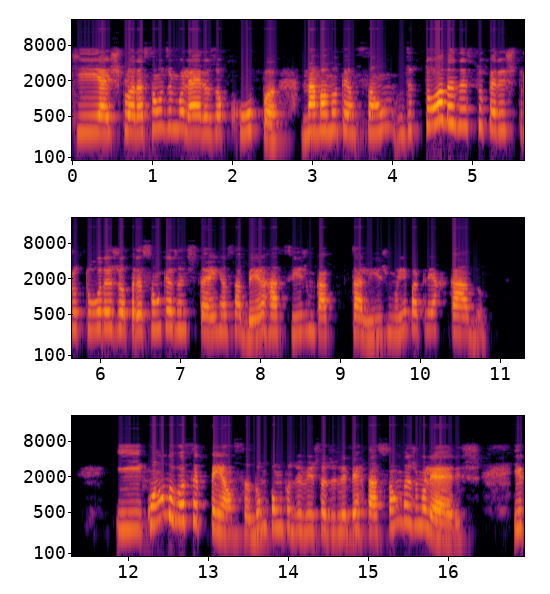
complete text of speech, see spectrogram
que a exploração de mulheres ocupa na manutenção de todas as superestruturas de opressão que a gente tem, a saber, racismo, capitalismo e patriarcado. E quando você pensa de um ponto de vista de libertação das mulheres e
